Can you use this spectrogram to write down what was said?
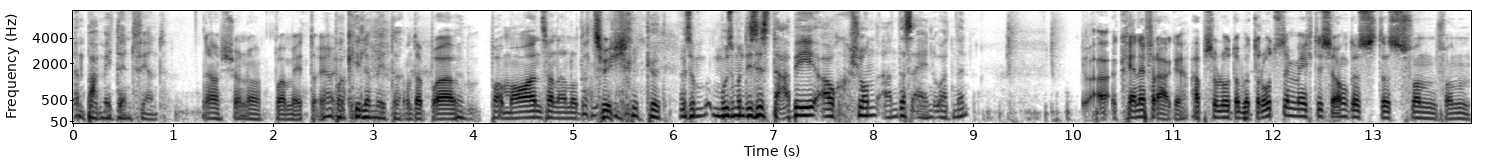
ein paar Meter entfernt. Ja, schon ein paar Meter. Ja, ein paar ja. Kilometer. Und ein paar, ja. paar Mauern sind auch noch dazwischen. Gut. Also muss man dieses Derby auch schon anders einordnen? Keine Frage, absolut. Aber trotzdem möchte ich sagen, dass das von, von,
